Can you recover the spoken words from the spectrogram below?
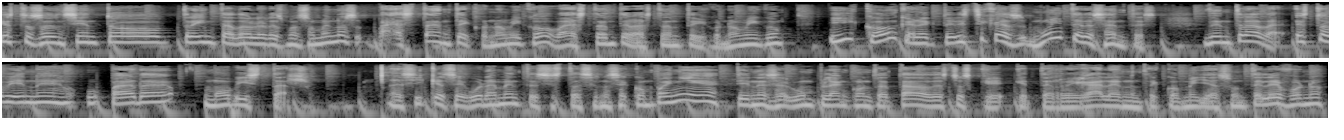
que estos son 130 dólares más o menos, bastante económico, bastante, bastante económico y con características muy interesantes. De entrada, esto viene para Movistar. Así que seguramente si estás en esa compañía, tienes algún plan contratado de estos que, te regalan, entre comillas, un teléfono,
